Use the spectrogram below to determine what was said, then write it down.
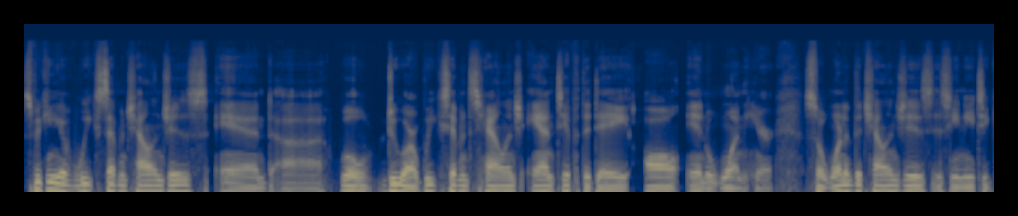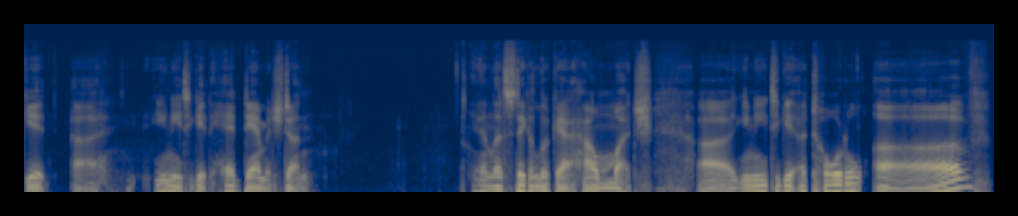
Speaking of week seven challenges, and uh, we'll do our week seven challenge and tip of the day all in one here. So one of the challenges is you need to get uh, you need to get head damage done, and let's take a look at how much. Uh, you need to get a total of.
